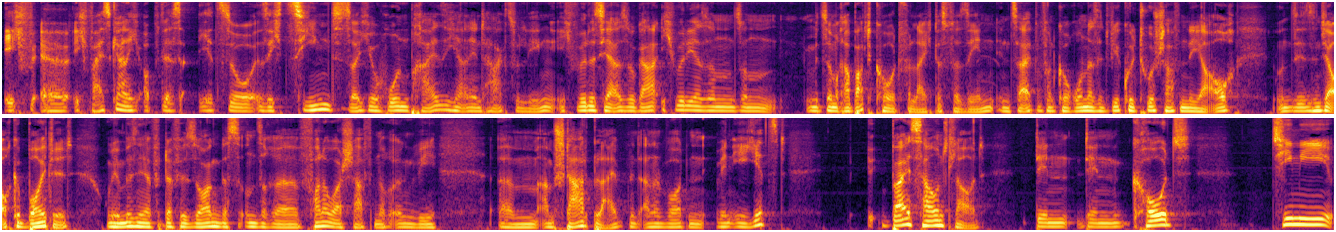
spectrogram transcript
Ich, äh, ich weiß gar nicht, ob das jetzt so sich ziemt, solche hohen Preise hier an den Tag zu legen. Ich würde es ja sogar, ich würde ja so ein, so ein mit so einem Rabattcode vielleicht das versehen. In Zeiten von Corona sind wir Kulturschaffende ja auch und sie sind ja auch gebeutelt. Und wir müssen ja dafür sorgen, dass unsere Followerschaft noch irgendwie ähm, am Start bleibt. Mit anderen Worten, wenn ihr jetzt bei Soundcloud den, den Code Timi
